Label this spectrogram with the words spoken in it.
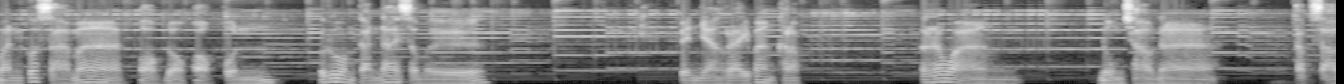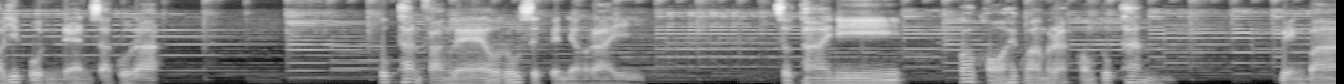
มันก็สามารถออกดอกออกผลร่วมกันได้เสมอ เป็นอย่างไรบ้างครับ ระหว่าง หนุ่มชาวนา กับสาวญี่ปุ่นแดนซากุระ ทุกท่านฟังแล้วรู้สึกเป็นอย่างไร สุดท้ายนี้ ก็ขอให้ความรักของทุกท่าน เบ่งบา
